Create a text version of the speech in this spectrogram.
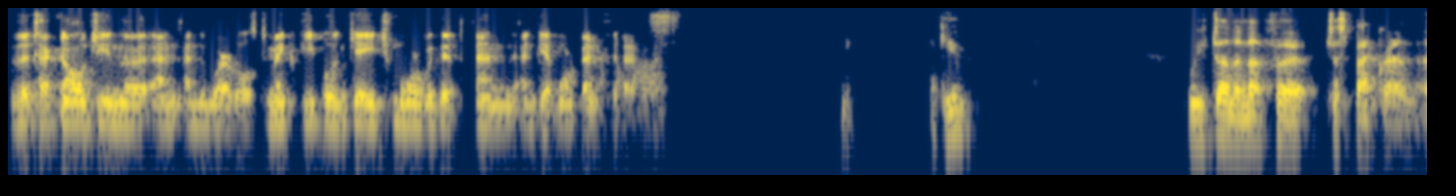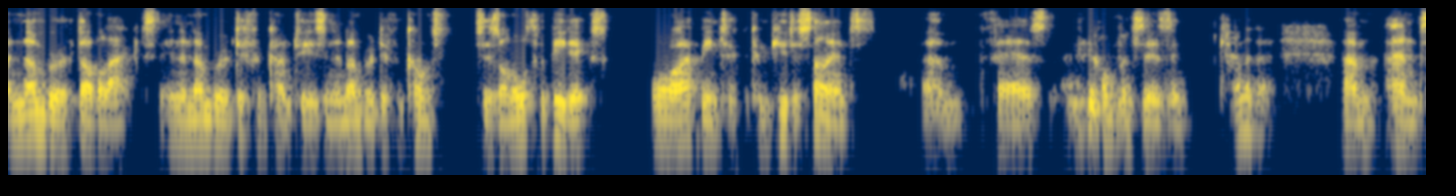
the technology and the and, and the wearables to make people engage more with it and, and get more benefit out of it. Thank you. We've done enough for just background, a number of double acts in a number of different countries in a number of different conferences on orthopedics, or I've been to computer science um, fairs and conferences in Canada. Um, and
